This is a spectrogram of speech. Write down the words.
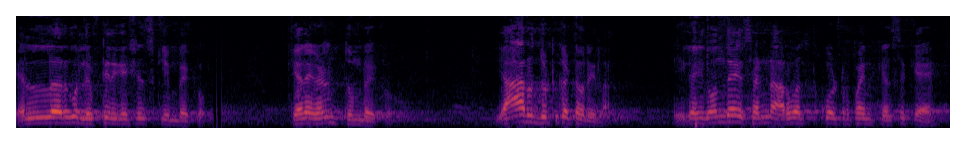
ಎಲ್ಲರಿಗೂ ಲಿಫ್ಟ್ ಇರಿಗೇಷನ್ ಸ್ಕೀಮ್ ಬೇಕು. ಕೆರೆಗಳನ್ನ ತುಂಬಬೇಕು. ಯಾರು ದುಡ್ಡು ಕಟ್ಟೋರಿಲ್ಲ. ಈಗ ಇದೊಂದೇ ಸಣ್ಣ ಅರವತ್ತು ಕೋಟಿ ರೂಪಾಯಿನ ಕೆಲಸಕ್ಕೆ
